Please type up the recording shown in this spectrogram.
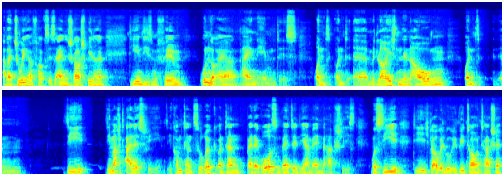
Aber Julia Fox ist eine Schauspielerin, die in diesem Film ungeheuer einnehmend ist. Und, und äh, mit leuchtenden Augen. Und ähm, sie sie macht alles für ihn. Sie kommt dann zurück und dann bei der großen Wette, die am Ende abschließt, muss sie die, ich glaube, Louis Vuitton-Tasche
